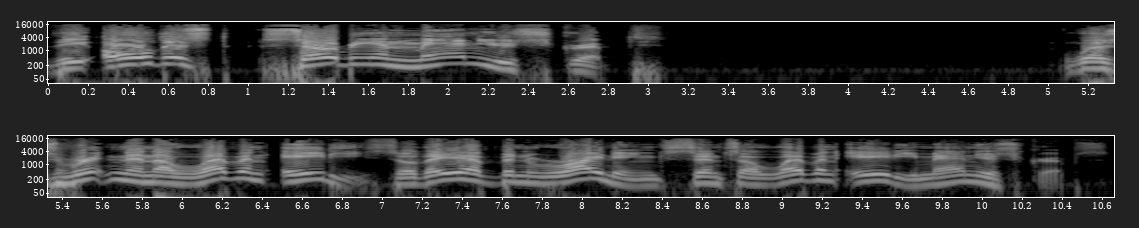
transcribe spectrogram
The oldest Serbian manuscript was written in 1180, so they have been writing since 1180 manuscripts.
